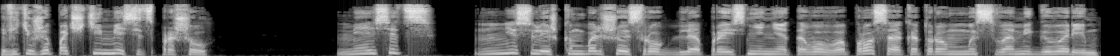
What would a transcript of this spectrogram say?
«Ведь уже почти месяц прошел». «Месяц? Не слишком большой срок для прояснения того вопроса, о котором мы с вами говорим.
